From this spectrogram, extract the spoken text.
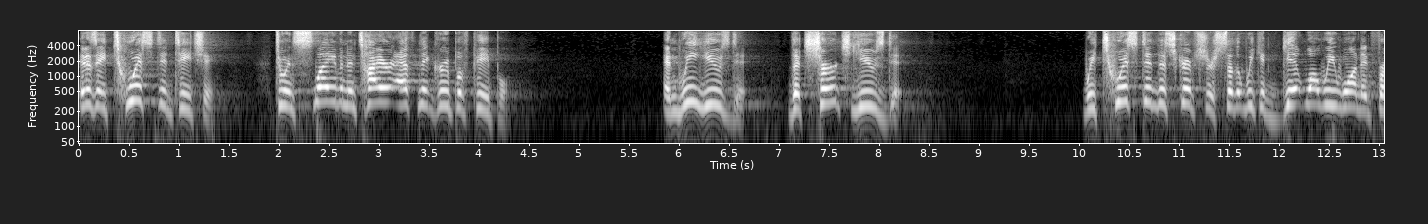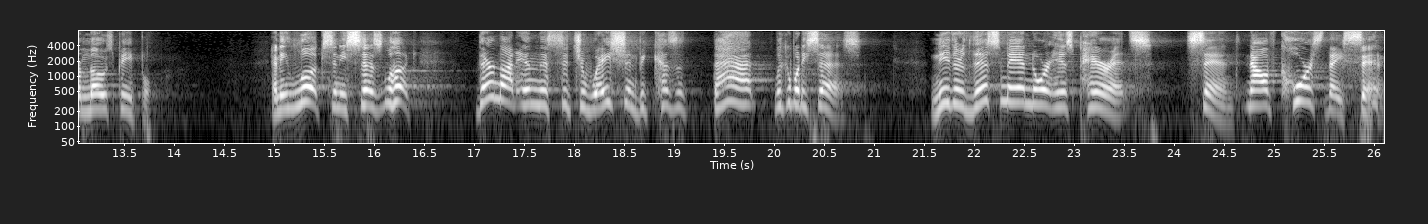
It is a twisted teaching to enslave an entire ethnic group of people. And we used it, the church used it. We twisted the scriptures so that we could get what we wanted from those people. And he looks and he says, Look, they're not in this situation because of that. Look at what he says. Neither this man nor his parents sinned. Now, of course, they sinned.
